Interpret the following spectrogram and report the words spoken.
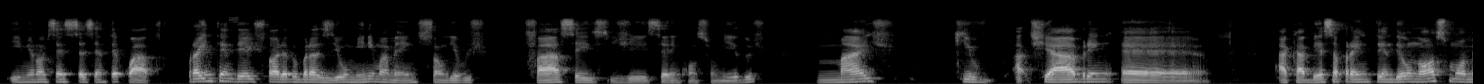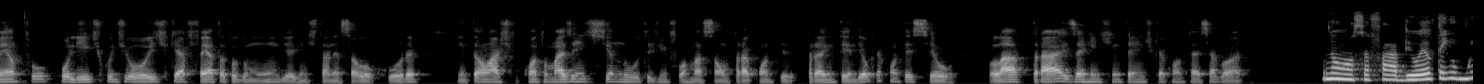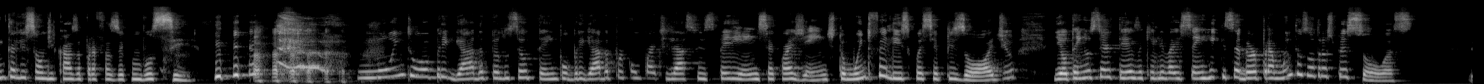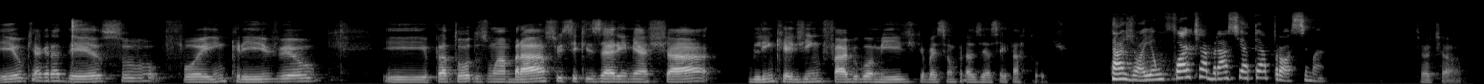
e 1964, para entender a história do Brasil minimamente. São livros fáceis de serem consumidos, mas que te abrem é, a cabeça para entender o nosso momento político de hoje, que afeta todo mundo e a gente está nessa loucura. Então, acho que quanto mais a gente se nutre de informação para entender o que aconteceu lá atrás, a gente entende o que acontece agora. Nossa, Fábio, eu tenho muita lição de casa para fazer com você. muito obrigada pelo seu tempo, obrigada por compartilhar sua experiência com a gente. Estou muito feliz com esse episódio e eu tenho certeza que ele vai ser enriquecedor para muitas outras pessoas. Eu que agradeço, foi incrível. E para todos, um abraço. E se quiserem me achar, LinkedIn Fábio Gomide, que vai ser um prazer aceitar todos. Tá, joia. Um forte abraço e até a próxima. Tchau, tchau.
